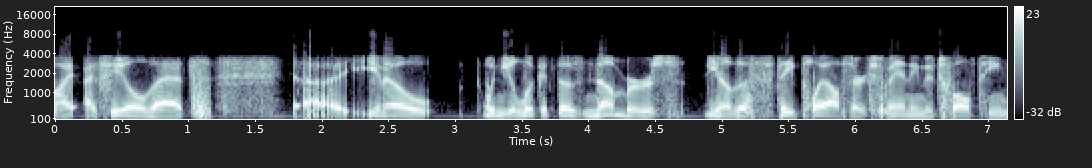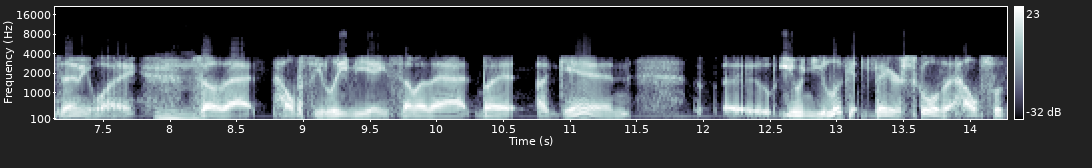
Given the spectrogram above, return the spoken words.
I, I feel that uh, you know when you look at those numbers, you know the state playoffs are expanding to 12 teams anyway, mm-hmm. so that helps alleviate some of that. But again, uh, when you look at bigger schools, it helps with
